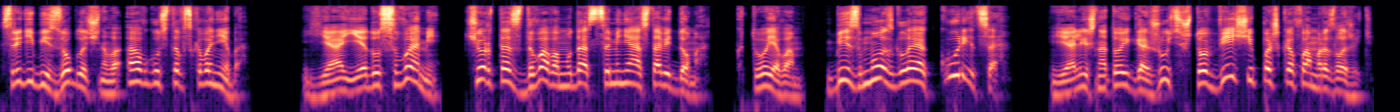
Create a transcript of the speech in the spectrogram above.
среди безоблачного августовского неба. «Я еду с вами! Чёрта с два вам удастся меня оставить дома! Кто я вам? Безмозглая курица? Я лишь на то и гожусь, что вещи по шкафам разложить.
